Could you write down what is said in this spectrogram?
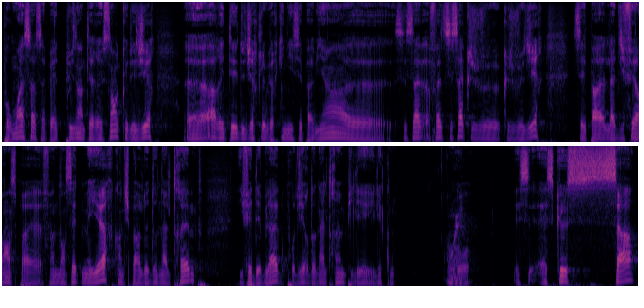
Pour moi, ça, ça peut être plus intéressant que de dire euh, arrêtez de dire que le burkini c'est pas bien. euh, c'est ça, en fait, c'est ça que je veux, que je veux dire. C'est la différence. Par, enfin, dans cette meilleure, quand il parle de Donald Trump, il fait des blagues pour dire Donald Trump, il est, il est con. En Ouais. gros. Est-ce que ça,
